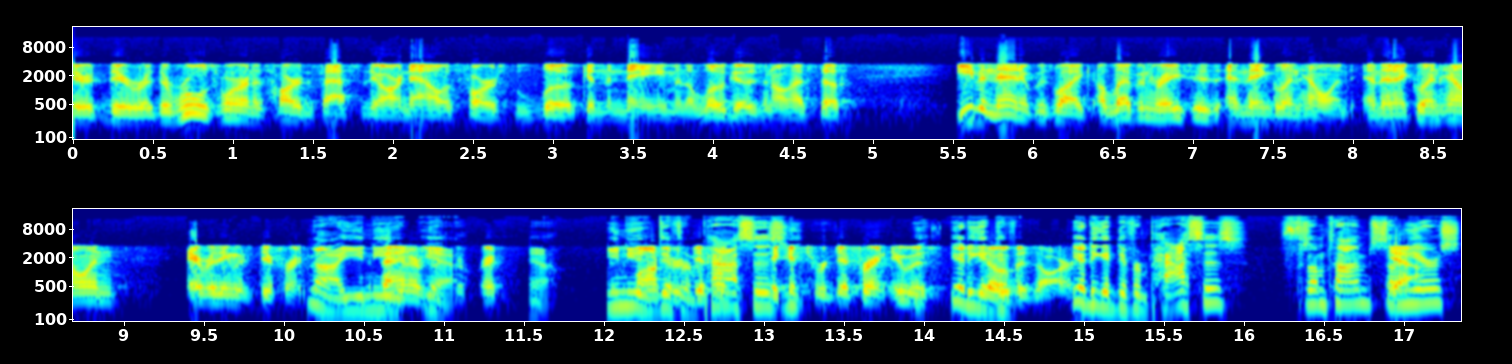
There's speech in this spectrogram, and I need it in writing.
there, there were, the rules weren't as hard and fast as they are now as far as the look and the name and the logos and all that stuff. Even then, it was like 11 races and then Glen Helen. And then at Glen Helen, everything was different. No, you need banners yeah, were different. yeah. You needed Sponsors different, different. passes. Tickets were different. It was you had to get so diff- bizarre. You had to get different passes sometimes, some Yeah. years.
